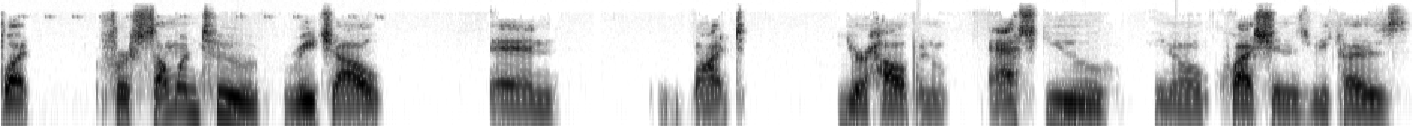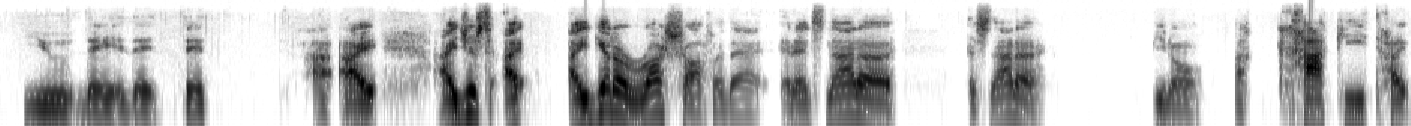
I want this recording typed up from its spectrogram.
but for someone to reach out and want your help and ask you you know questions because you they they they i i just i i get a rush off of that and it's not a it's not a you know a cocky type.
